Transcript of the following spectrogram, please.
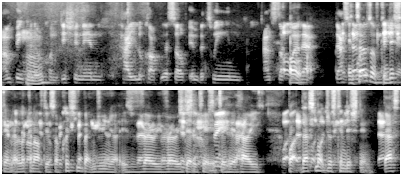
I'm thinking Mm-hmm. of conditioning, how you look after yourself in between and stuff Oh, like that. That's In terms of conditioning and looking after yourself, Chris Eubank Jr. is very, very That's what I'm dedicated to saying, hear like- how he. But that's not just conditioning. That's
